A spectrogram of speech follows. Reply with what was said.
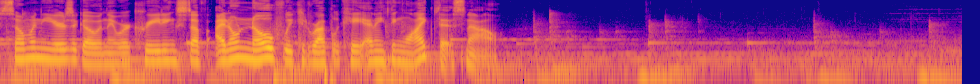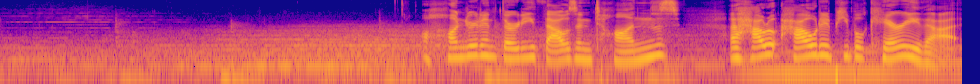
So many years ago when they were creating stuff, I don't know if we could replicate anything like this now. Hundred and thirty thousand tons. Uh, how do, how did people carry that?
